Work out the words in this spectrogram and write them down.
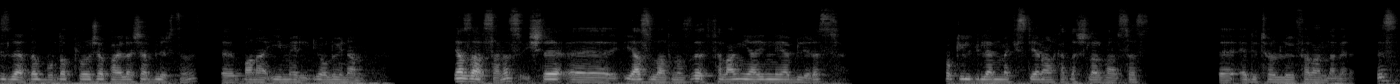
sizler de burada proje paylaşabilirsiniz. Ee, bana e-mail yoluyla yazarsanız işte e, yazılarınızı falan yayınlayabiliriz. Çok ilgilenmek isteyen arkadaşlar varsa e, editörlüğü falan da verebiliriz.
